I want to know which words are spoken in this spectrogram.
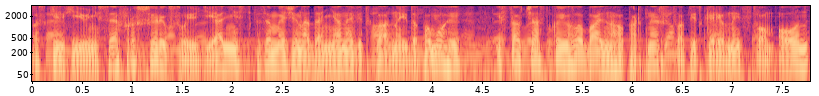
оскільки ЮНІСЕФ розширив свою діяльність за межі надання невідкладної допомоги і став часткою глобального партнерства під керівництвом ООН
